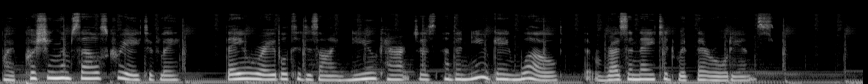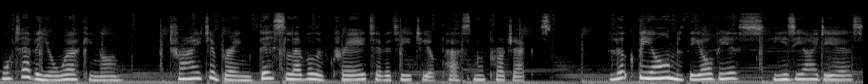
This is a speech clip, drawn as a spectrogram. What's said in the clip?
by pushing themselves creatively, they were able to design new characters and a new game world that resonated with their audience. Whatever you're working on, Try to bring this level of creativity to your personal projects. Look beyond the obvious, easy ideas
